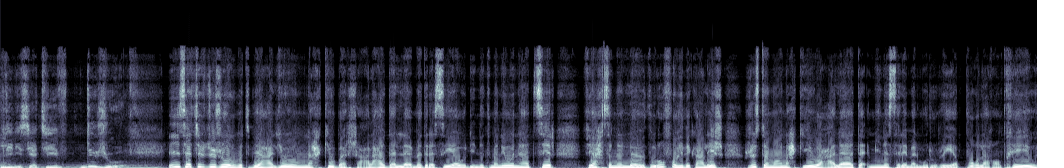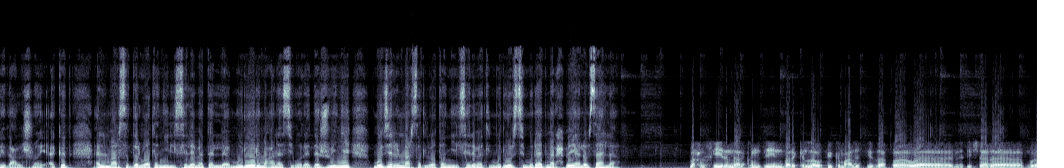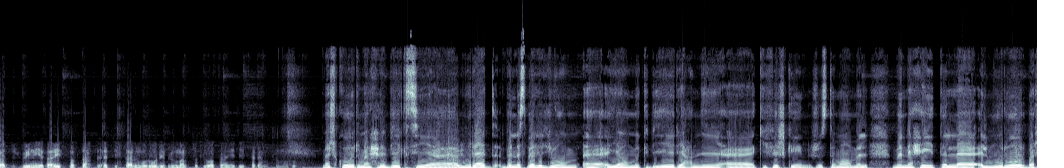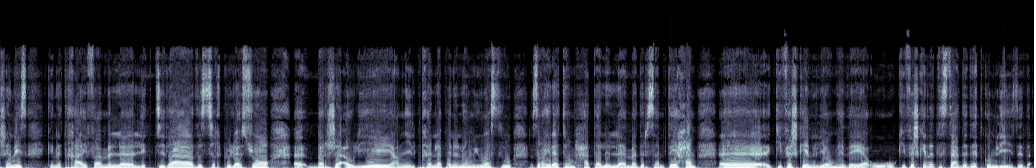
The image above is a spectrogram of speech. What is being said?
l'initiative du jour. ال initiative du jour بطبيعة اليوم نحكيو برشا على العودة المدرسية واللي نتمنيو إنها تصير في أحسن الظروف. وهذاك علاش؟ justement نحكيو على تأمين السلامة المرورية pour la rentrée وهذا على شنو يأكد المرصد الوطني لسلامة المرور؟ معنا سي مراد الجويني مدير المرصد الوطني لسلامة المرور. سي مراد مرحبا أهلا وسهلا. صباح الخير نهاركم زين. بارك الله فيكم على الاستضافة والإشارة مراد جويني رئيس مصلحة الاتصال المروري بالمرصد الوطني لسلامة المرور. مشكور. مرحبا بك سي مراد. بالنسبة لليوم آه، يوم كبير يعني آه، كيفاش كان justement من, من ناحية المرور؟ برشا ناس كانت خايفة من الاكتظاظ ال circulation. آه، برشا أولياء يعني ils prennent la peine إنهم يوصلوا صغيراتهم حتى للمدرسة نتاعهم. كيفاش كان اليوم هذايا؟ وكيفاش كانت استعداداتكم ليه؟ زاده؟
